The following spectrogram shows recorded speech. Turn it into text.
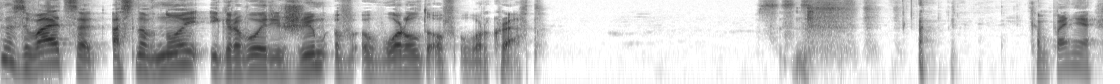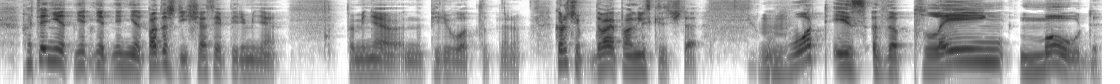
называется основной игровой режим в World of Warcraft? Компания. Хотя нет, нет, нет, нет, нет, подожди, сейчас я переменяю. Поменяю на перевод тут, наверное. Короче, давай по-английски зачитаю. Мгм. What is the playing mode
